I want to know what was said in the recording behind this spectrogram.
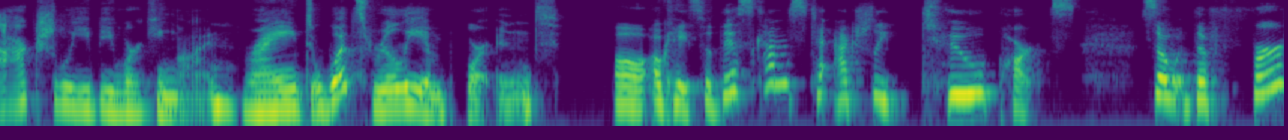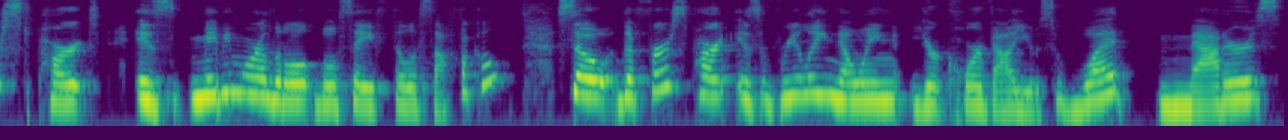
actually be working on, right? What's really important? Oh, okay. So this comes to actually two parts. So the first part is maybe more a little, we'll say philosophical. So the first part is really knowing your core values. What matters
